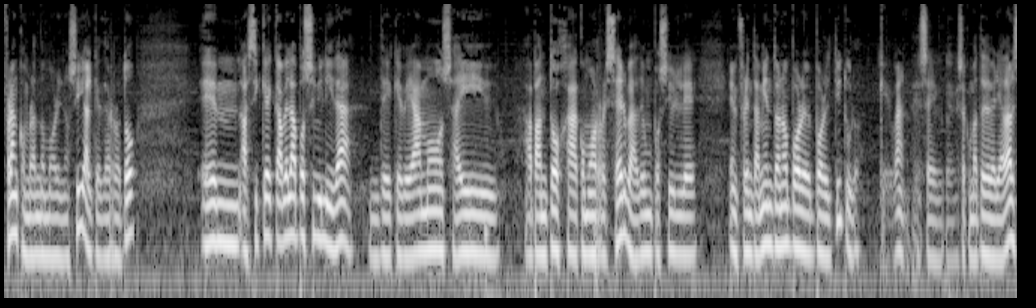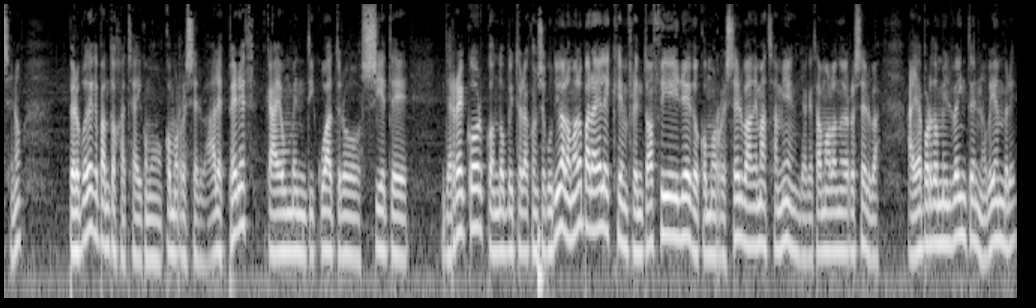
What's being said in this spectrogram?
Frank, con Brandon Moreno sí, al que derrotó. Em, así que cabe la posibilidad de que veamos ahí a Pantoja como reserva de un posible enfrentamiento no por el, por el título. Que bueno, ese, ese combate debería darse, ¿no? Pero puede que Pantoja esté ahí como, como reserva. Alex Pérez cae un 24-7 de récord con dos victorias consecutivas. Lo malo para él es que enfrentó a Figueiredo como reserva, además también, ya que estamos hablando de reserva, allá por 2020, en noviembre.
